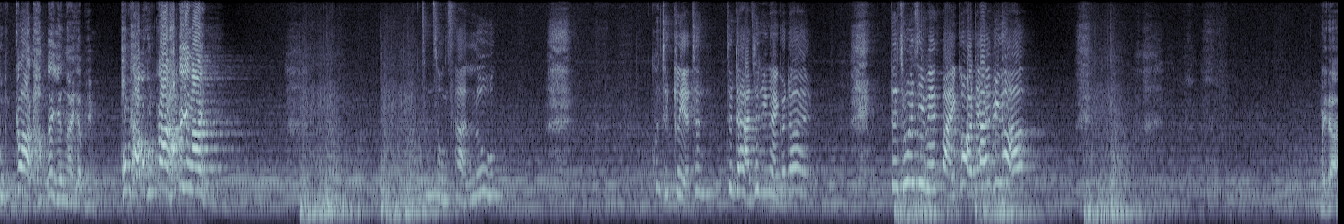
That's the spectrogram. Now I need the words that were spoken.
คุณกล้าทำได้ยังไงอะพิมพ์ ผมถามว่าคุณกล้าทำได้ยังไง ฉันสงสารลูก คุณจะเกลียดฉัน จะด่าฉันยังไงก็ได้ แต่ช่วยชีวิตใหม่ก่อนได้ไหมคะ ไม่ได้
